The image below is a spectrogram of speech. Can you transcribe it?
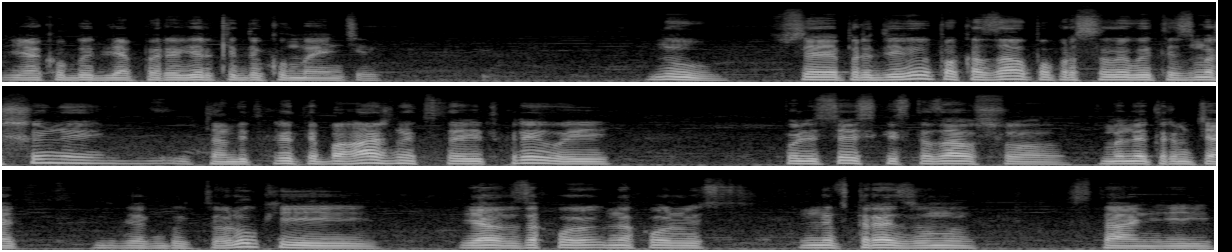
якоби для перевірки документів. Ну, все я пред'явив, показав, попросили вийти з машини, там відкрити багажник, все відкрив, і поліцейський сказав, що мене тремтять якби, то руки, і я знаходжусь не в трезвому стані. І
